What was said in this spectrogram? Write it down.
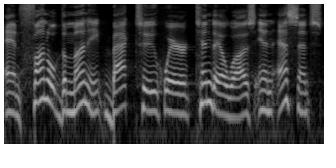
and funneled the money back to where Tyndale was, in essence,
